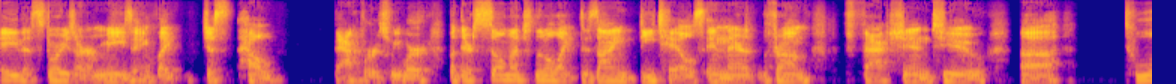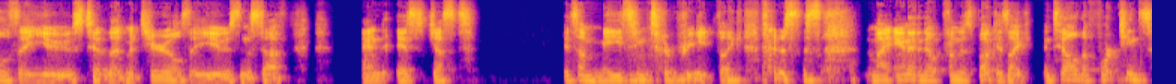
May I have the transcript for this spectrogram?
a the stories are amazing like just how backwards we were but there's so much little like design details in there from faction to uh tools they use to the materials they use and stuff and it's just it's amazing to read like there's this my anecdote from this book is like until the 14th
